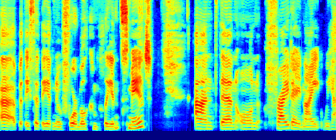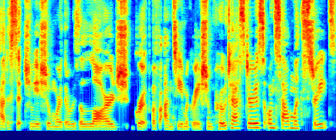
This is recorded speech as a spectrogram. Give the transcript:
uh, but they said they had no formal complaints made. And then on Friday night, we had a situation where there was a large group of anti immigration protesters on Sandwith Street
